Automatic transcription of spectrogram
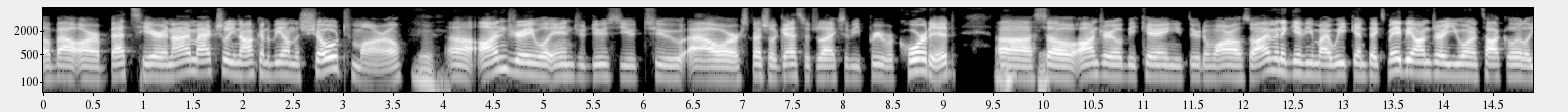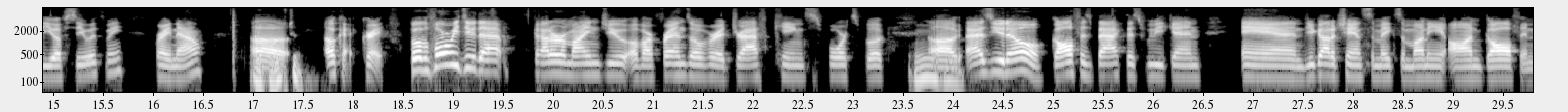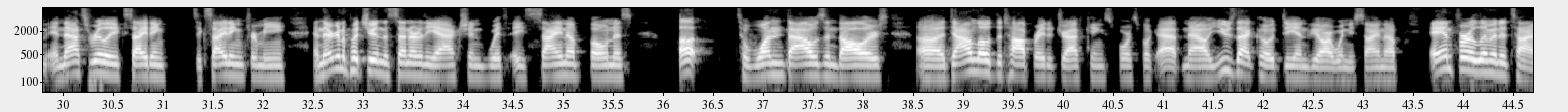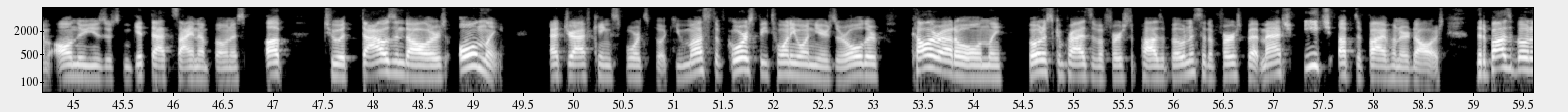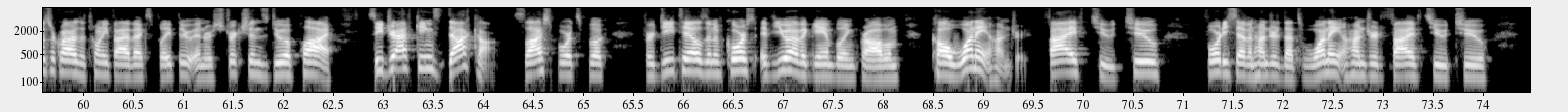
about our bets here, and I'm actually not going to be on the show tomorrow. Mm. Uh, Andre will introduce you to our special guest, which will actually be pre recorded. Uh, Okay. so, Andre will be carrying you through tomorrow. So, I'm going to give you my weekend picks. Maybe, Andre, you want to talk a little UFC with me right now? Uh. Okay, great. But before we do that, got to remind you of our friends over at DraftKings Sportsbook. Uh, Mhm. as you know, golf is back this weekend, and you got a chance to make some money on golf, and, and that's really exciting. It's exciting for me. And they're going to put you in the center of the action with a sign up bonus up to $1,000. Uh, download the top rated DraftKings Sportsbook app now. Use that code DNVR when you sign up. And for a limited time, all new users can get that sign up bonus up to $1,000 only at DraftKings Sportsbook. You must, of course, be 21 years or older, Colorado only, Bonus comprised of a first deposit bonus and a first bet match, each up to $500. The deposit bonus requires a 25x playthrough and restrictions do apply. See DraftKings.com slash sportsbook for details. And of course, if you have a gambling problem, call 1 800 522 4700. That's 1 800 522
